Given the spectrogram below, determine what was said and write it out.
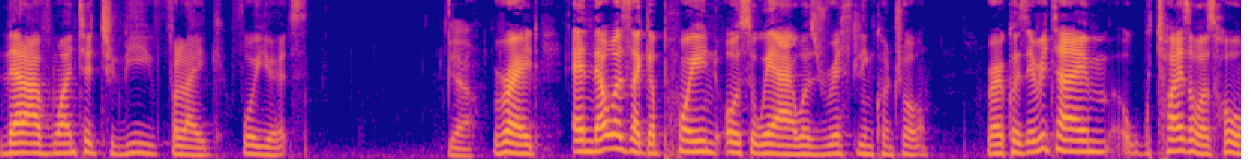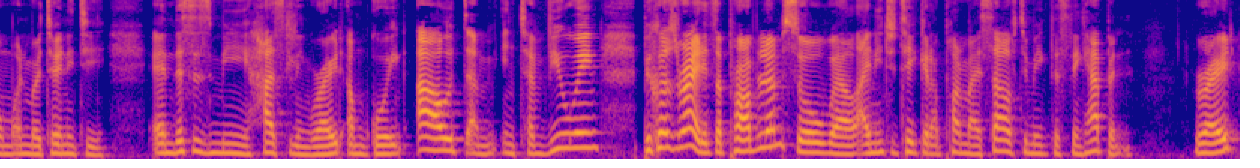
that I've wanted to leave for like four years. Yeah. Right. And that was like a point also where I was wrestling control. Right. Because every time, twice I was home on maternity, and this is me hustling, right? I'm going out, I'm interviewing because, right, it's a problem. So, well, I need to take it upon myself to make this thing happen. Right.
